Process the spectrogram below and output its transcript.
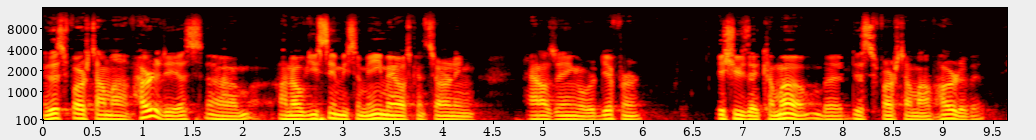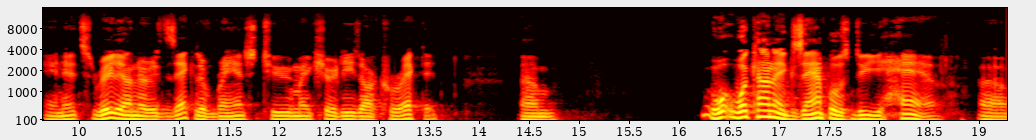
And this is the first time I've heard of this. Um, I know you sent me some emails concerning housing or different issues that come up, but this is the first time I've heard of it. And it's really under the executive branch to make sure these are corrected. Um, what, what kind of examples do you have? Uh,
